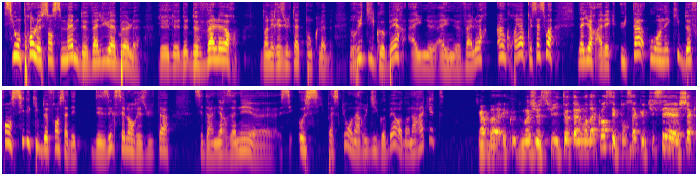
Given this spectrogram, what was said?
Si on prend le sens même de valuable, de, de, de valeur dans les résultats de ton club. Rudy Gobert a une, a une valeur incroyable, que ce soit d'ailleurs avec Utah ou en équipe de France. Si l'équipe de France a des, des, excellents résultats ces dernières années, euh, c'est aussi parce qu'on a Rudy Gobert dans la raquette. Ah bah écoute, moi je suis totalement d'accord. C'est pour ça que tu sais, chaque,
